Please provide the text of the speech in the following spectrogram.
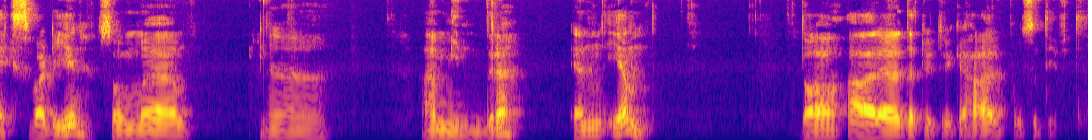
x-verdier som uh, er mindre enn 1, da er dette uttrykket her positivt.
